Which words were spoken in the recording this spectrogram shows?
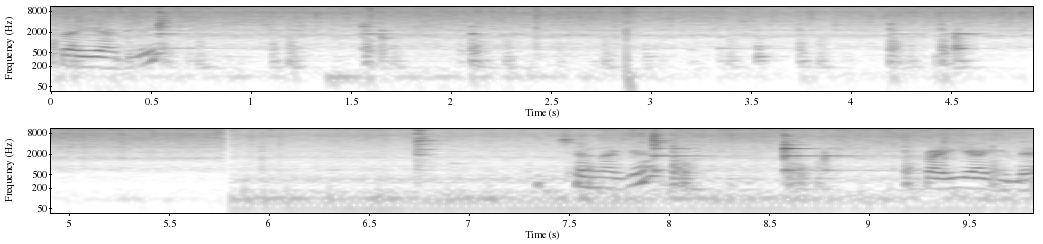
ಫ್ರೈ ಆಗಲಿ. ಚೆನ್ನಾಗೆ ಫ್ರೈ ಆಗಿದೆ.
